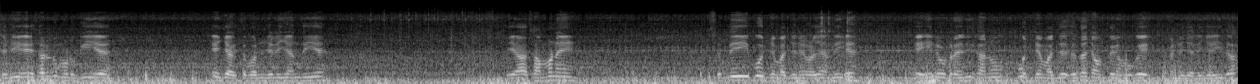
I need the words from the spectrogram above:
ਜਿਹੜੀ ਇਹ ਸੜਕ ਮੁੜ ਗਈ ਹੈ, ਇਹ ਜਗਤਪੁਰ ਨੂੰ ਚਲੀ ਜਾਂਦੀ ਹੈ। ਤੇ ਆ ਸਾਹਮਣੇ ਸਿੱਧੀ ਭੁੱਜ ਮੱਝ ਨਿਕਲ ਜਾਂਦੀ ਹੈ। ਇਹੀ ਲੋਟ ਰਹਿੰਦੀ ਸਾਨੂੰ ਭੁੱਜ ਮੱਝ ਸਿੱਧਾ ਚੌਂਤੇ ਹੋ ਕੇ ਪਿੰਡ ਚਲੀ ਜਾਈਦਾ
